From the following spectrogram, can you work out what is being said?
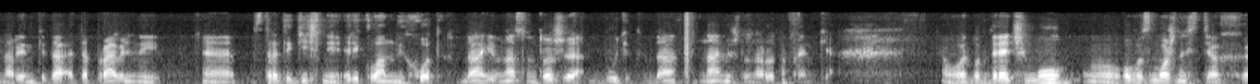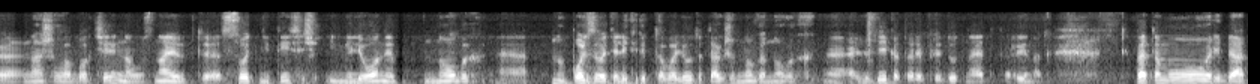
на рынке. Да, это правильный э, стратегичный рекламный ход, да, и у нас он тоже будет да, на международном рынке. Вот, благодаря чему о возможностях э, нашего блокчейна узнают э, сотни тысяч и миллионы новых э, ну, пользователей криптовалют, а также много новых людей, которые придут на этот рынок. Поэтому, ребят,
